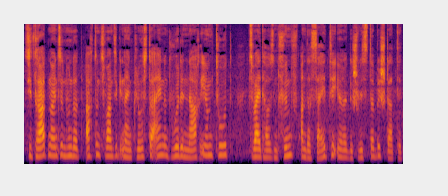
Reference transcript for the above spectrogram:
Sie trat 1928 in ein Kloster ein und wurde nach ihrem Tod 2005 an der Seite ihrer Geschwister bestattet.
